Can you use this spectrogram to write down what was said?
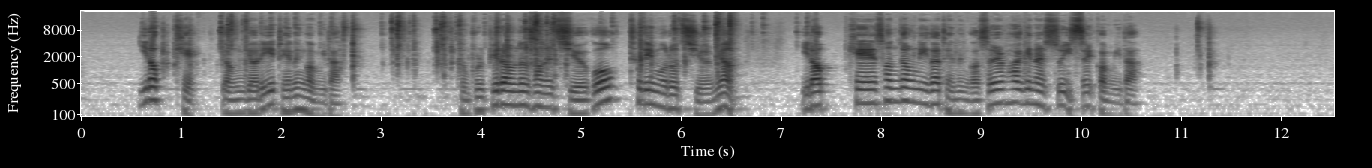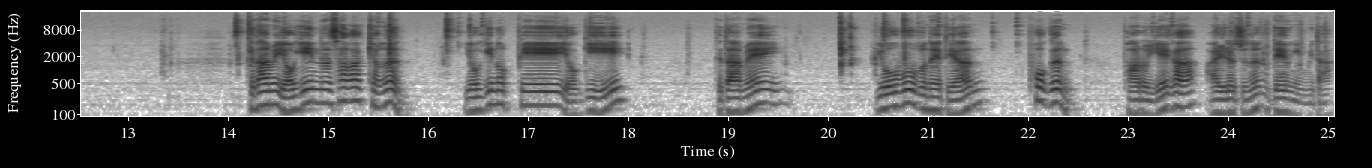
이렇게 연결이 되는 겁니다. 그럼 불필요 없는 선을 지우고 트림으로 지우면 이렇게 선 정리가 되는 것을 확인할 수 있을 겁니다. 그 다음에 여기 있는 사각형은 여기 높이 여기 그 다음에 요 부분에 대한 폭은 바로 얘가 알려주는 내용입니다.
